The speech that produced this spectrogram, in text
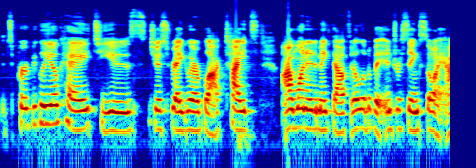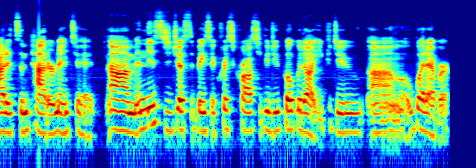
it's perfectly okay to use just regular black tights. I wanted to make the outfit a little bit interesting, so I added some pattern into it. Um, and this is just a basic crisscross. You could do polka dot, you could do um, whatever,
